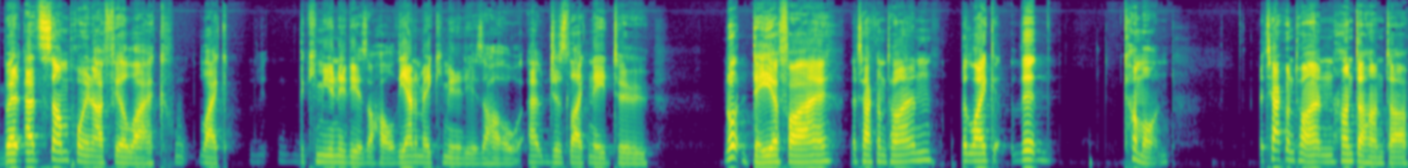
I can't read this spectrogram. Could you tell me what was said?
But at some point, I feel like like the community as a whole, the anime community as a whole, uh, just like need to not deify Attack on Titan, but like the come on, Attack on Titan, Hunter Hunter,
